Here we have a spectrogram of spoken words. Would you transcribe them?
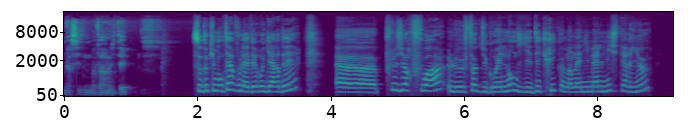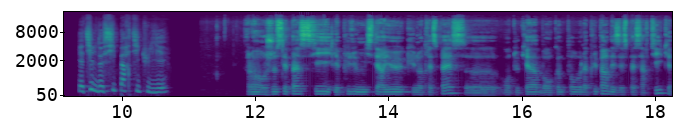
Merci de m'avoir invité. Ce documentaire, vous l'avez regardé euh, plusieurs fois. Le phoque du Groenland y est décrit comme un animal mystérieux. Qu'y a-t-il de si particulier? Alors, je ne sais pas s'il est plus mystérieux qu'une autre espèce. Euh, en tout cas, bon, comme pour la plupart des espèces arctiques,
